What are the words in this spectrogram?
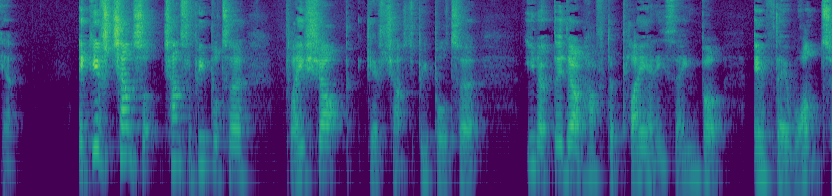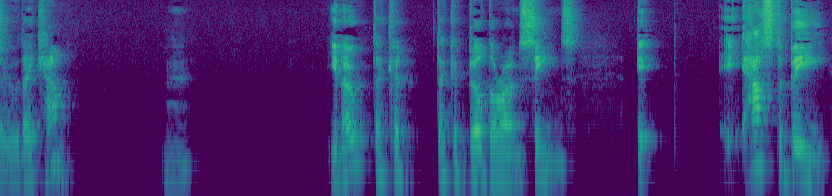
Yeah. It gives chance chance for people to play shop it gives chance to people to you know they don't have to play anything but if they want to they can hmm. You know they could they could build their own scenes. It it has to be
